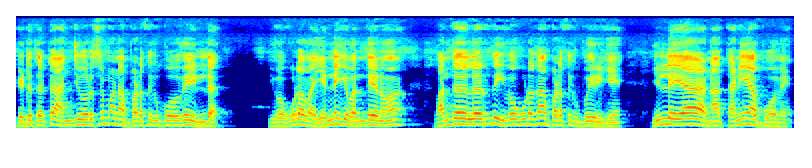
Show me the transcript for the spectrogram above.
கிட்டத்தட்ட அஞ்சு வருஷமாக நான் படத்துக்கு போகவே இல்லை. இவ கூட வ- என்னைக்கு வந்தேனோ வந்ததுலேருந்து இவ கூட தான் படத்துக்கு போயிருக்கேன். இல்லையா நான் தனியாக போவேன்.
